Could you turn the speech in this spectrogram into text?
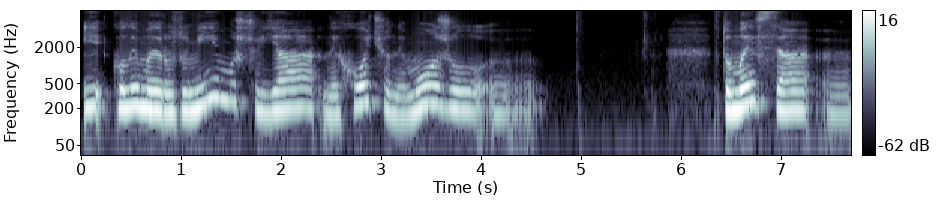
І коли ми розуміємо, що я не хочу, не можу, е, втомився, е,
